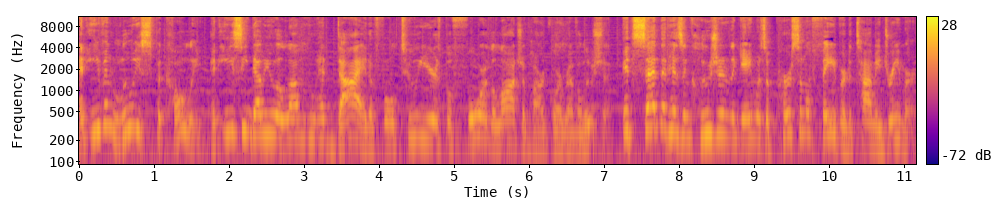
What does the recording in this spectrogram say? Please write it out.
and even Louie Spicolli, an ECW alum who had died a full two years before the launch of Hardcore Revolution. It's said that his inclusion in the game was a personal favor to Tommy Dreamer,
